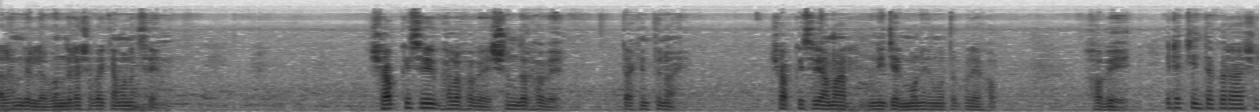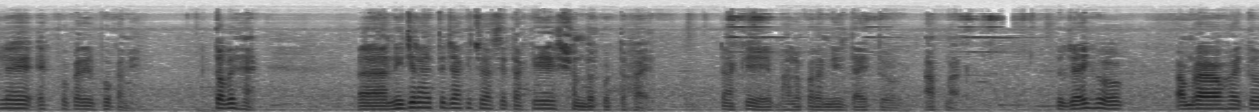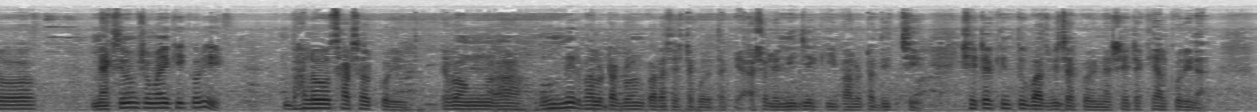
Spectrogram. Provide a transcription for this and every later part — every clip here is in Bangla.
আলহামদুলিল্লাহ, বন্ধুরা সবাই কেমন আছেন? সবকিছুই ভালো হবে, সুন্দর হবে, তা কিন্তু নয়। সবকিছুই আমার নিজের মনের মতো করে হবে। এটা চিন্তা করা আসলে এক প্রকারের বোকামি। তবে হ্যাঁ নিজের আয়ত্তে যা কিছু আছে তাকে সুন্দর করতে হয়। তাকে ভালো করার নিজ দায়িত্ব আপনার। তো যাই হোক, আমরা হয়তো ম্যাক্সিমাম সময় কি করি? ভালো সার্চ আউট করি এবং অন্যের ভালোটা গ্রহণ করার চেষ্টা করে থাকি। আসলে নিজে কি ভালোটা দিচ্ছি, সেটার কিন্তু বাজ বিচার করি না, সেটা খেয়াল করি না।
